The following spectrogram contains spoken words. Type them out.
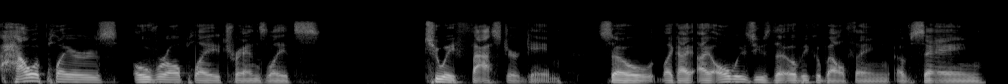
how a player's overall play translates to a faster game. So, like, I, I always use the Aube-Kubel thing of saying,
